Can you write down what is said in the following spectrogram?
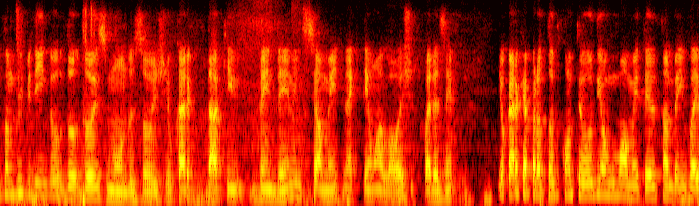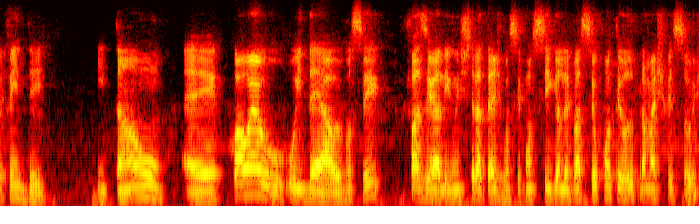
vamos dividir em do, do, dois mundos hoje. O cara que está aqui vendendo inicialmente, né, que tem uma loja, por exemplo, e o cara que é produtor de conteúdo, em algum momento ele também vai vender. Então, é, qual é o, o ideal? É você fazer ali uma estratégia que você consiga levar seu conteúdo para mais pessoas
